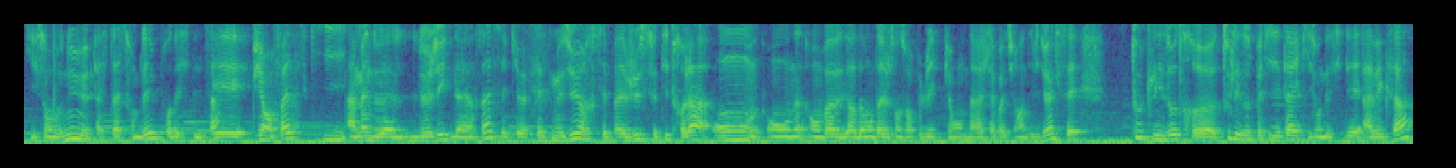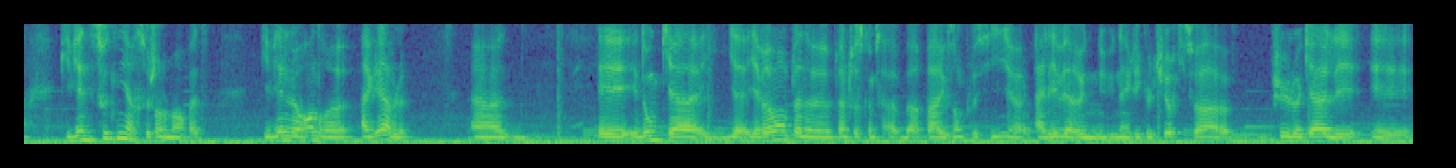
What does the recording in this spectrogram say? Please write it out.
qui sont venus à cette assemblée pour décider de ça. Et puis en fait, ce qui amène de la logique derrière ça, c'est que cette mesure, c'est pas juste ce titre-là, on, on, va vers davantage de transport public puis on arrête la voiture individuelle, c'est toutes les autres, euh, toutes les autres petits détails qu'ils ont décidé avec ça, qui viennent soutenir ce changement en fait, qui viennent le rendre euh, agréable. Euh, et, donc il y y y a vraiment plein de, plein de choses comme ça. Bah, par exemple aussi aller vers une, agriculture qui soit plus locale et,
